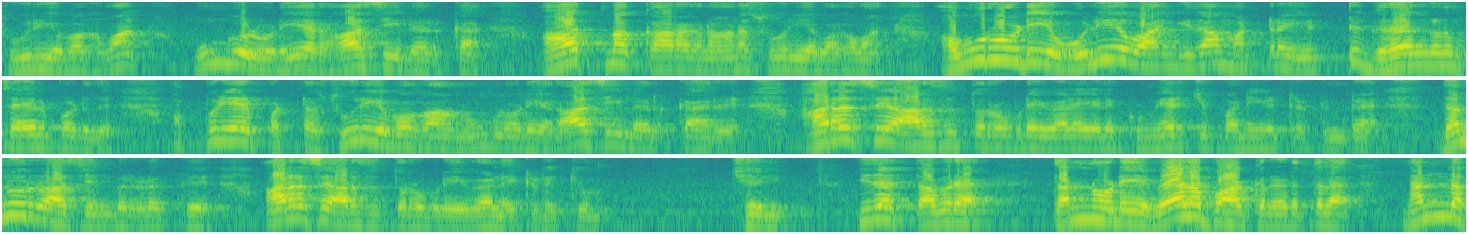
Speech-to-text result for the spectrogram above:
சூரிய பகவான் உங்களுடைய ராசி ராசியில் இருக்கார் ஆத்ம காரகனான சூரிய பகவான். அவருடைய ஒளியை வாங்கி தான் மற்ற எட்டு கிரகங்களும் செயல்படுது. அப்படியேற்பட்ட சூரிய பகவான் உங்களுடைய ராசியில் இருக்கார். அரசு அரசு தொடர்புடைய வேலைகளுக்கு முயற்சி பண்ணிக்கிட்டு இருக்கின்ற தனுர் ராசி என்பவர்களுக்கு அரசு அரசு தொடர்புடைய வேலை கிடைக்கும். சரி இதை தவிர தன்னுடைய வேலை பார்க்குற இடத்துல நல்ல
